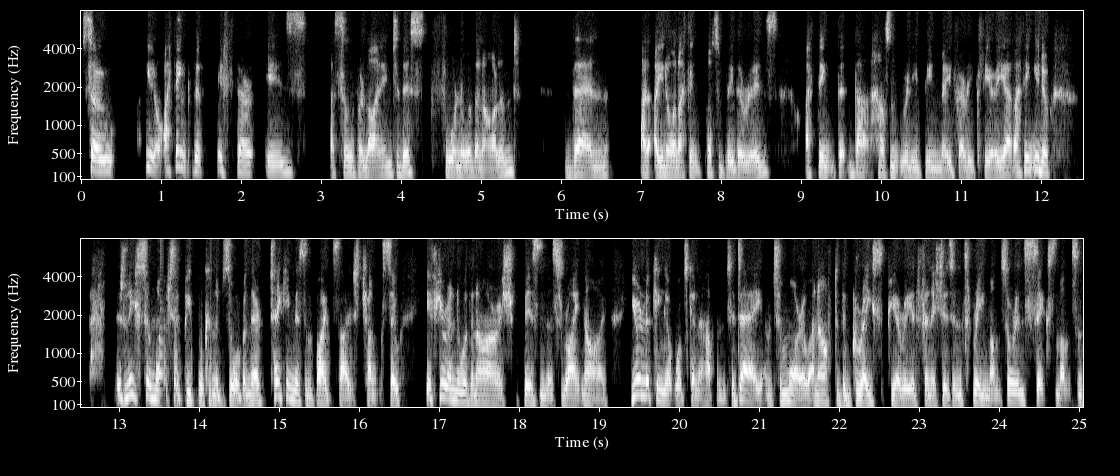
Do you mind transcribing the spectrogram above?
So you know, I think that if there is a silver lining to this for Northern Ireland, then you know, and I think possibly there is. I think that that hasn't really been made very clear yet. I think you know, there's only so much that people can absorb, and they're taking this in bite-sized chunks. So if you're a Northern Irish business right now, you're looking at what's going to happen today and tomorrow, and after the grace period finishes in three months or in six months, and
